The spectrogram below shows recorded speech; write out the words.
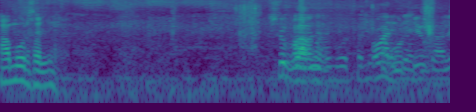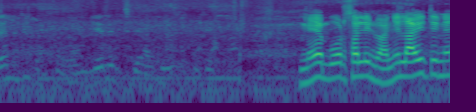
હા બોરસલી. મેં બોરસલી નાની લાવી હતી ને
